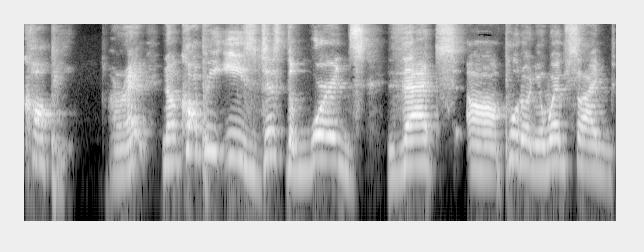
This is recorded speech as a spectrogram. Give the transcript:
copy all right. Now, copy is just the words that are put on your website,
